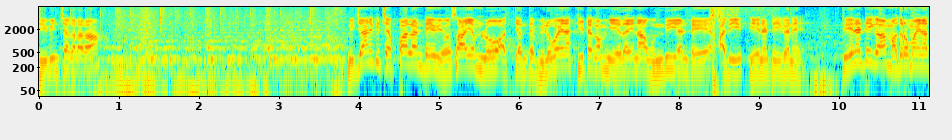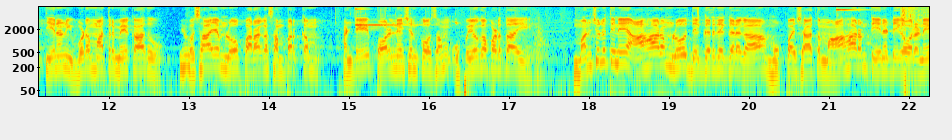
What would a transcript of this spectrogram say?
జీవించగలరా? నిజానికి చెప్పాలంటే వ్యవసాయంలో అత్యంత విలువైన కీటకం ఏదైనా ఉంది అంటే అది తేనెటీగనే. తేనెటీగ మధురమైన తేనెను ఇవ్వడం మాత్రమే కాదు వ్యవసాయంలో పరాగ సంపర్కం అంటే పాలినేషన్ కోసం ఉపయోగపడతాయి. మనుషులు తినే ఆహారంలో దగ్గర దగ్గరగా ముప్పై శాతం ఆహారం తేనెటీగ వలనే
